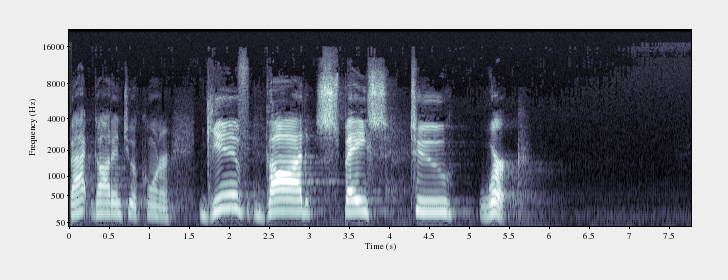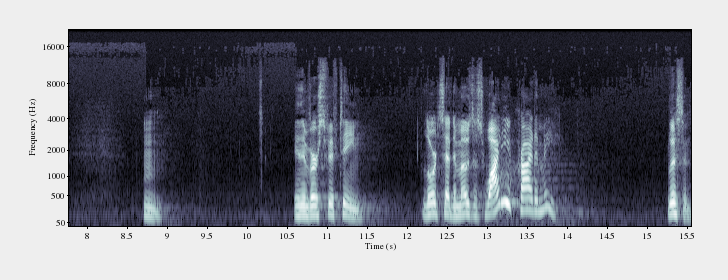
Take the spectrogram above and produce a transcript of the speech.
Back God into a corner. Give God space to work. Mm. And then verse 15, Lord said to Moses, Why do you cry to me? Listen,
